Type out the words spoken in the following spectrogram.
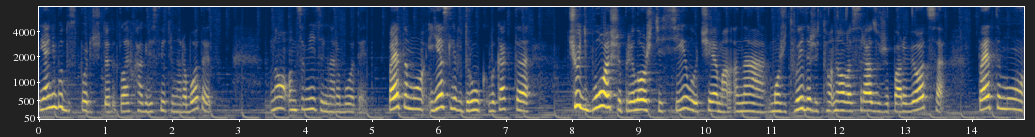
Я не буду спорить, что этот лайфхак действительно работает, но он сомнительно работает. Поэтому, если вдруг вы как-то чуть больше приложите силу, чем она может выдержать, то она у вас сразу же порвется. Поэтому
